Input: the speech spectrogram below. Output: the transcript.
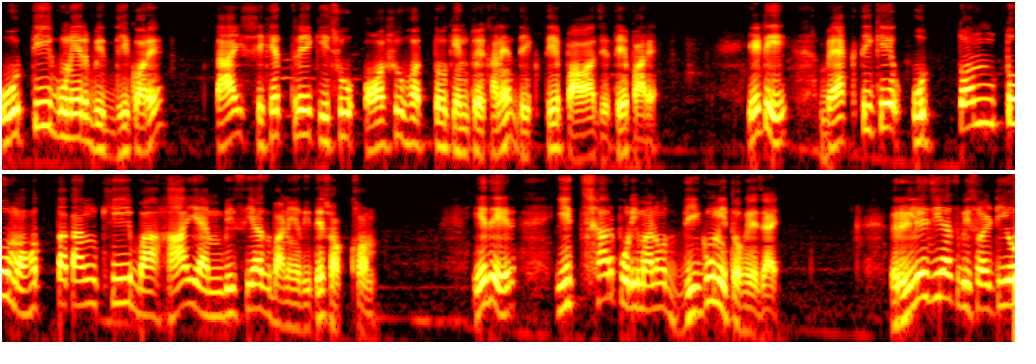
অতি গুণের বৃদ্ধি করে, তাই সেক্ষেত্রে কিছু অশুভত্ব কিন্তু এখানে দেখতে পাওয়া যেতে পারে। এটি ব্যক্তিকে অত্যন্ত মহত্বাকাঙ্ক্ষী বা হাই অ্যাম্বিসিয়াস বানিয়ে দিতে সক্ষম। এদের ইচ্ছার পরিমাণও দ্বিগুণিত হয়ে যায়। রিলিজিয়াস বিষয়টিও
